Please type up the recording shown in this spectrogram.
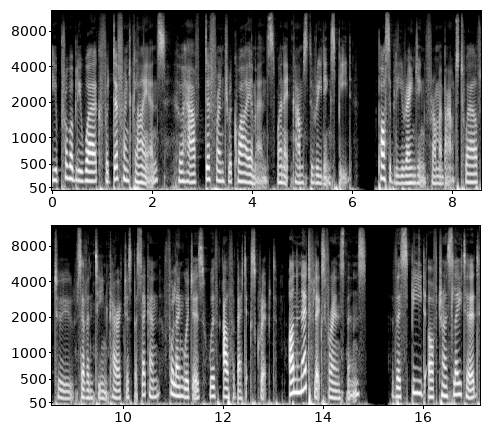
you probably work for different clients who have different requirements when it comes to reading speed possibly ranging from about 12 to 17 characters per second for languages with alphabetic script. On Netflix, for instance, the speed of translated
